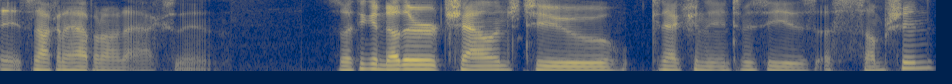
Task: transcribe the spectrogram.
It's not going to happen on accident. So I think another challenge to connection and intimacy is assumption.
